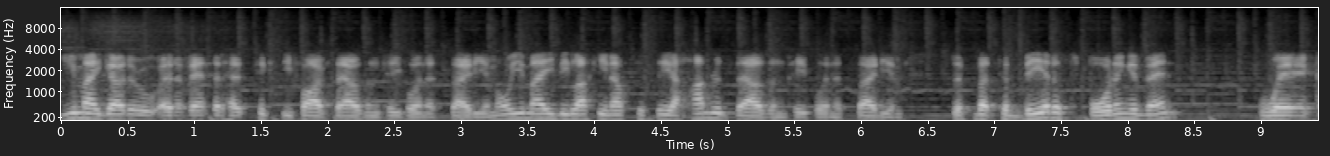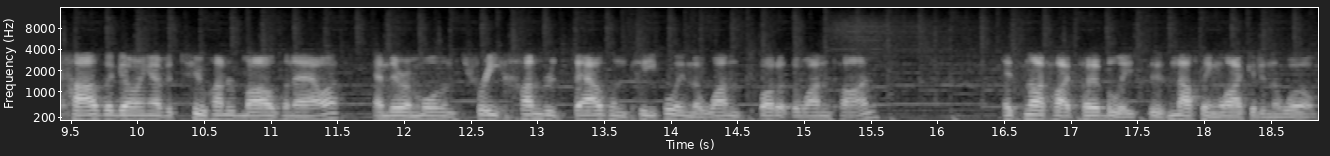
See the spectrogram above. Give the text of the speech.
You may go to an event that has 65,000 people in a stadium, or you may be lucky enough to see 100,000 people in a stadium. But to be at a sporting event where cars are going over 200 miles an hour and there are more than 300,000 people in the one spot at the one time, it's not hyperbole. There's nothing like it in the world.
